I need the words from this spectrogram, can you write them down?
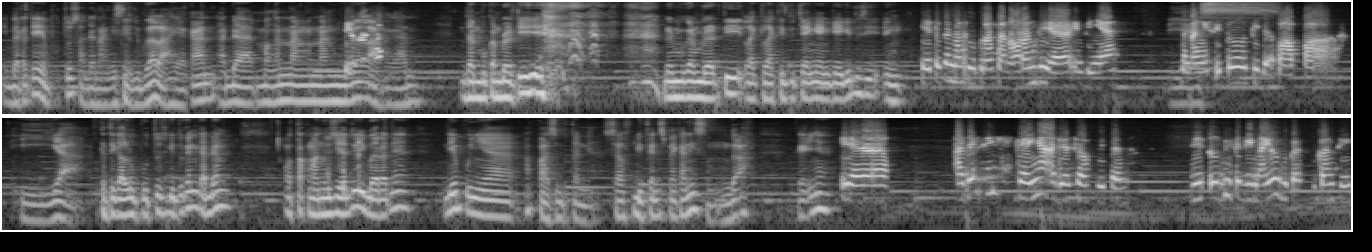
ibaratnya ya putus ada nangisnya juga lah ya kan? Ada mengenang-enang juga lah kan? Dan bukan berarti dan bukan berarti laki-laki itu cengeng kayak gitu sih Yang- ya itu kan masuk perasaan orang sih ya intinya. Menangis Yes. itu tidak apa-apa. Iya, ketika lu putus gitu kan kadang otak manusia itu ibaratnya dia punya apa sebutannya self defense mechanism enggak ah, kayaknya. Ya ada sih kayaknya ada self defense lebih ke denial bukan bukan sih?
